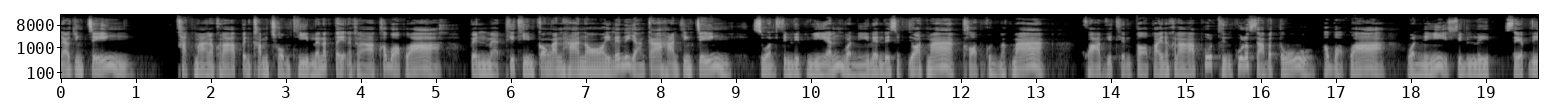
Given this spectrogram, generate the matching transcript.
แล้วจริง ๆ ถัดมานะครับเป็นคำชมทีมและนักเตะนะครับ เขาบอกว่าเป็นแมตช์ที่ทีมกองอันฮานอยเล่นได้อย่างกล้าหาญจริง ๆ ส่วนฟินลิปเหงียนวันนี้เล่นได้สุดยอดมาก ขอบคุณมาก ๆ ความคิดเห็นต่อไปนะครับ พูดถึงผู้รักษาประตู เขาบอกว่า วันนี้ฟินลิปเซฟดี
